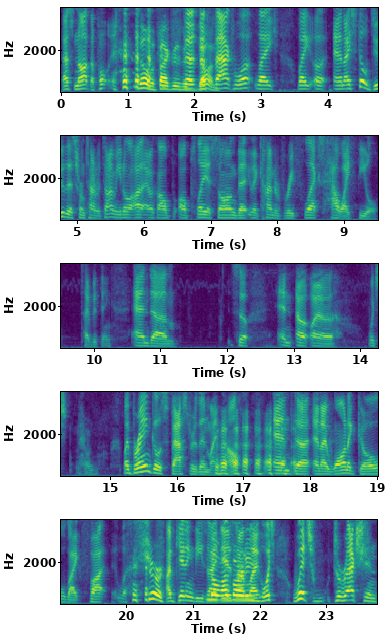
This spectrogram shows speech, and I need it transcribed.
That's not the point. No, the fact is the, it's the done. fact what like like uh, and I still do this from time to time. You know, I, I'll I'll play a song that that kind of reflects how I feel, type of thing, and um, so and uh, uh which my brain goes faster than my mouth, and uh, and I want to go like five. Sure. I'm getting these No, ideas. already- I'm like, which which direction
